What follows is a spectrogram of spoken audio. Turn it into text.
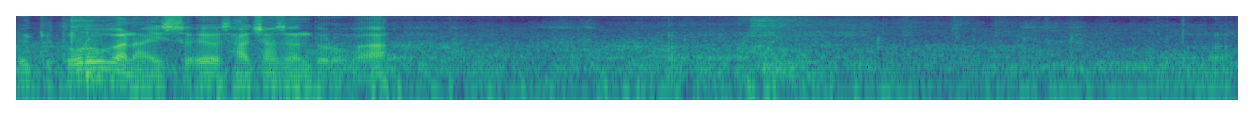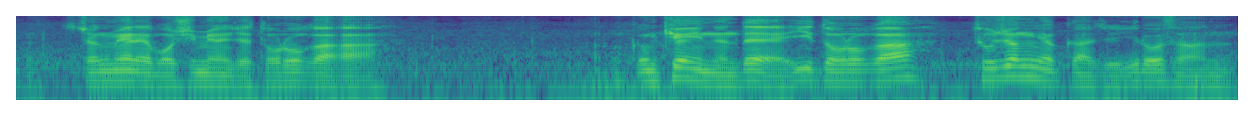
이렇게 도로가 나 있어요. 4차선 도로가. 어, 정면에 보시면 이제 도로가 끊겨 있는데 이 도로가 두정역까지 1호선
